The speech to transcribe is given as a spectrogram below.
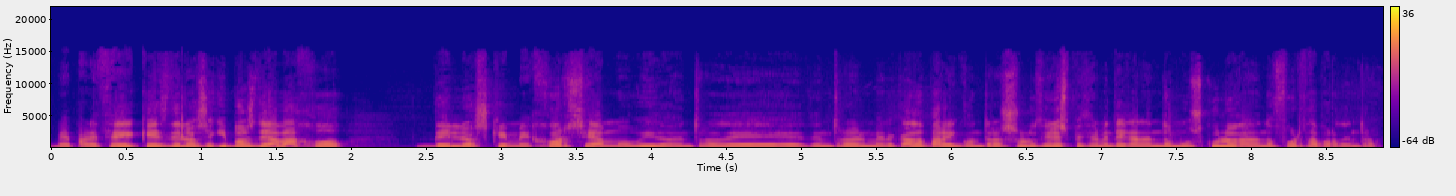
me parece que es de los equipos de abajo de los que mejor se han movido dentro, de, dentro del mercado para encontrar soluciones, especialmente ganando músculo y ganando fuerza por dentro.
